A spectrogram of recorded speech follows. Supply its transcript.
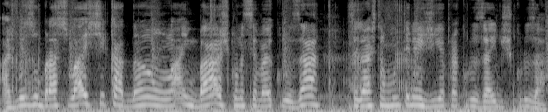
às vezes o braço lá esticadão, lá embaixo, quando você vai cruzar, você gasta muita energia para cruzar e descruzar.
